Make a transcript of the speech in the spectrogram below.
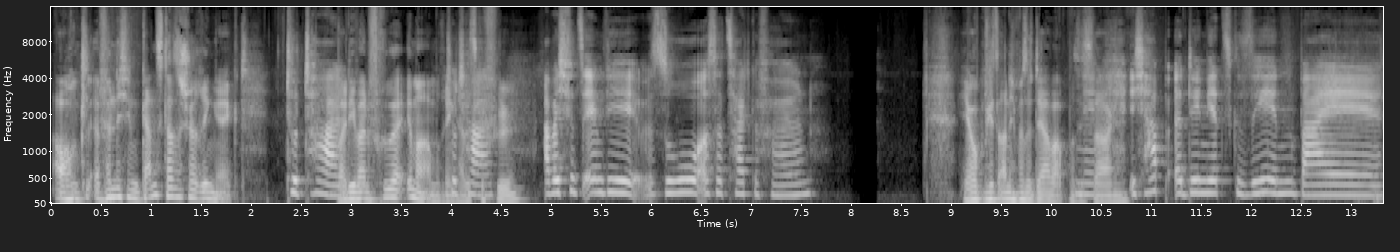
Auch, finde ich, ein ganz klassischer Ring-Act. Total. Weil die waren früher immer am Ring, habe ich das Gefühl. Aber ich finde es irgendwie so aus der Zeit gefallen. Ja, holt mich jetzt auch nicht mehr so derbe ab, muss ich Nee. sagen. Ich habe äh, den jetzt gesehen bei.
